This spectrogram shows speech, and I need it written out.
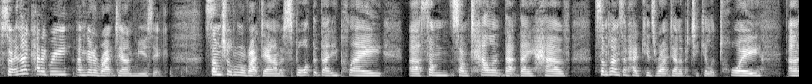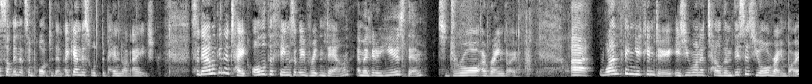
So in that category, I'm going to write down music. Some children will write down a sport that they play, uh, some some talent that they have. Sometimes I've had kids write down a particular toy, uh, something that's important to them. Again, this will depend on age. So now we're going to take all of the things that we've written down and we're going to use them to draw a rainbow. Uh, one thing you can do is you want to tell them this is your rainbow.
